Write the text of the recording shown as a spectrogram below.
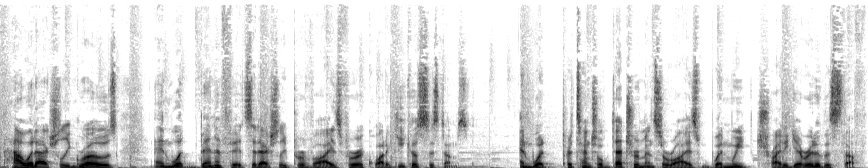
how it actually grows and what benefits it actually provides for aquatic ecosystems and what potential detriments arise when we try to get rid of this stuff.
